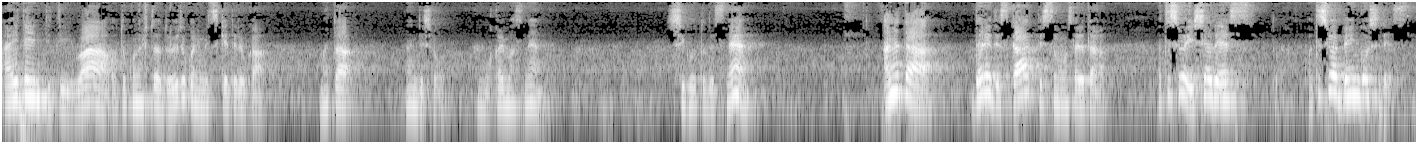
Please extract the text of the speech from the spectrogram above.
アイデンティティは男の人はどういうとこに見つけてるかまた何でしょう？もう分かりますね。仕事ですね。あなた誰ですか？って質問されたら私は医者ですとか私は弁護士です。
